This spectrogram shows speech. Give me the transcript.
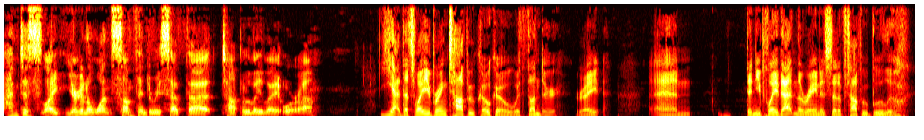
I'm just like you're going to want something to reset that Tapu Lele aura. yeah, that's why you bring Tapu Koko with Thunder, right? And then you play that in the rain instead of Tapu Bulu.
